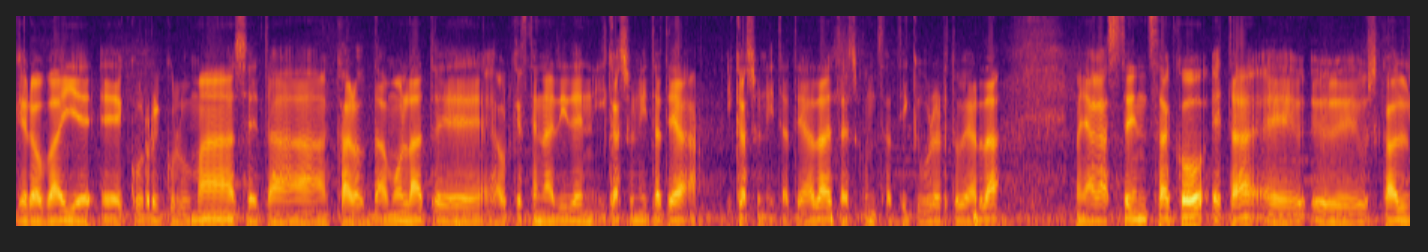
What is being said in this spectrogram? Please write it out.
gero bai e, e, kurrikulumaz eta karo, damolat e, aurkezten ari den ikasunitatea ikasunitatea da eta hezkuntzatik urertu behar da baina gazteentzako eta e, e, euskal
